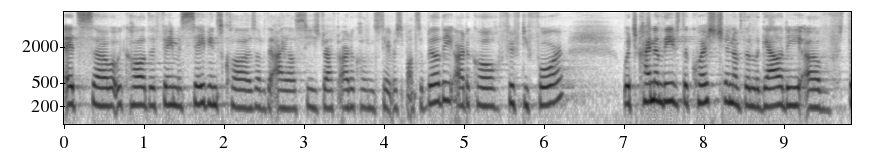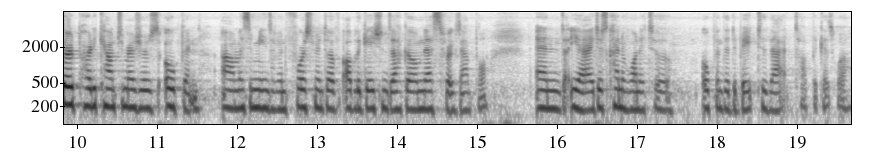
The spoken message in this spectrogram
It's uh, what we call the famous savings clause of the ILC's draft articles on state responsibility, Article 54 which kind of leaves the question of the legality of third-party countermeasures open um, as a means of enforcement of obligations erga omnes, for example. And yeah, I just kind of wanted to open the debate to that topic as well.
